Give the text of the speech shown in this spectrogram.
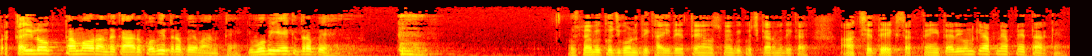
पर कई लोग तम और अंधकार को भी द्रव्य मानते हैं, कि वो भी एक द्रव्य है। उसमें भी कुछ गुण दिखाई देते हैं, उसमें भी कुछ कर्म दिखाई, आँख से देख सकते हैं, इत्यादि, उनके अपने अपने तर्क हैं।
